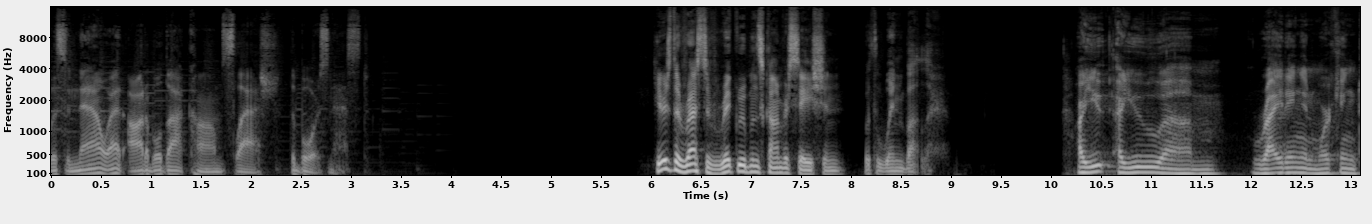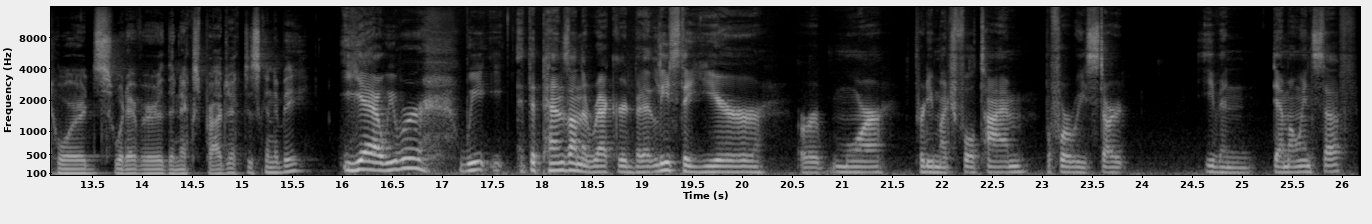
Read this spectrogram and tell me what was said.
Listen now at audible.com slash the boar's nest. Here's the rest of Rick Rubin's conversation with Win Butler. Are you are you um, writing and working towards whatever the next project is going to be? Yeah, we were we it depends on the record, but at least a year or more pretty much full time before we start even demoing stuff.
